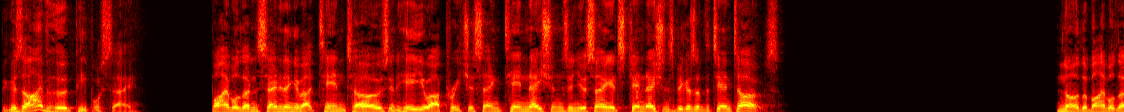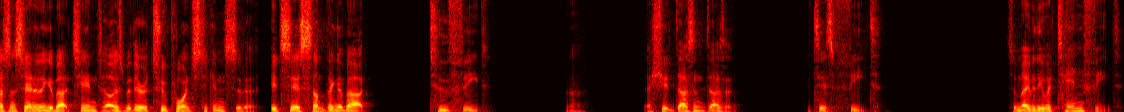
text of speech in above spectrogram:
Because I've heard people say, Bible doesn't say anything about 10 toes, and here you are, preacher, saying 10 nations, and you're saying it's 10 nations because of the 10 toes. No, the Bible doesn't say anything about 10 toes, but there are two points to consider. It says something about two feet. Actually, it doesn't, does it? It says feet. So maybe there were 10 feet.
